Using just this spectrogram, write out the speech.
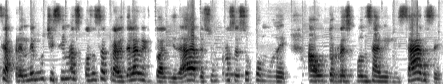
se aprende muchísimas cosas a través de la virtualidad, es un proceso como de autorresponsabilizarse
